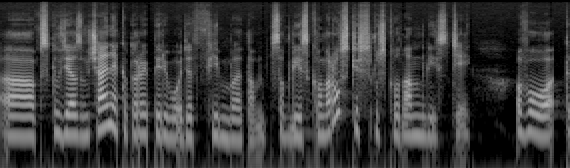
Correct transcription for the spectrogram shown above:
э, в студии озвучания, которая переводит фильмы там с английского на русский, с русского на английский. Вот.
